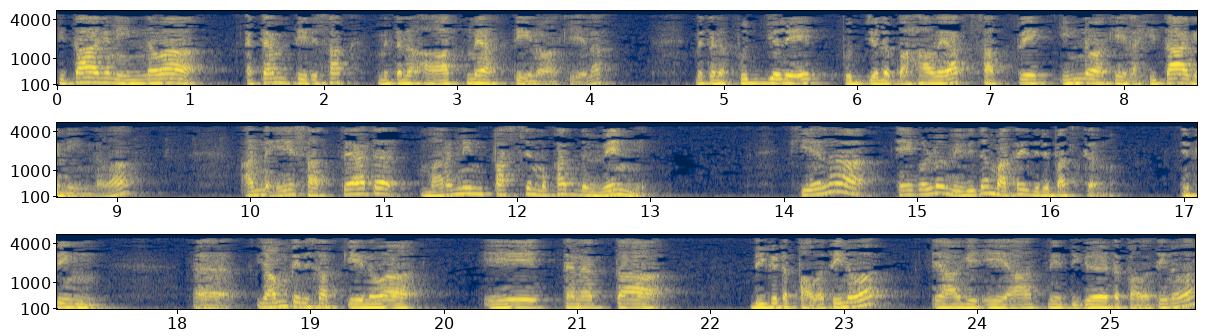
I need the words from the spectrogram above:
හිතාගෙන ඉන්නවා ඇතම් පිරිසක් මෙතන ආත්මයක් තියෙනවා කියලා. මෙතන පුජ්‍යලයේ පුජ්‍යල භාවයක් සත්වයක් ඉන්නවා කියලා හිතාගෙන ඉන්නවා. අන්න ඒ සත්වයාට මරණින් පස්සේ මොකද්ද වෙන්නේ කියලා ඒගොල්ලෝ විවිධ මත ඉදිරිපත් කරනවා. ඉතින් යම් පිරිසක් කියනවා ඒ තැනත්තා දිගට පවතිනවා එයාගේ ඒ ආත්මය දිගට පවතිනවා.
